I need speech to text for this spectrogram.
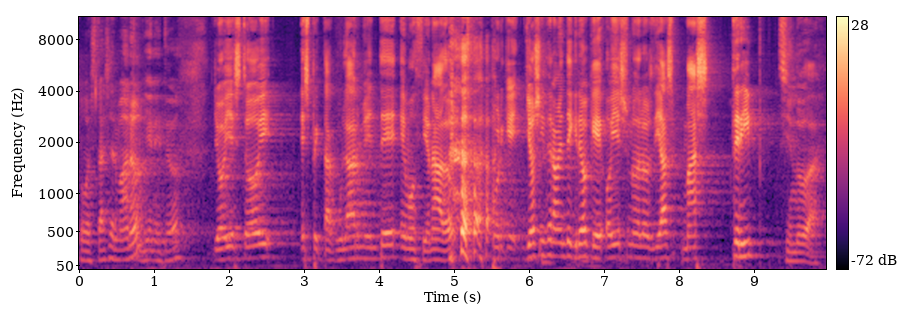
¿Cómo estás, hermano? Bien, ¿y tú? Yo hoy estoy espectacularmente emocionado porque yo sinceramente creo que hoy es uno de los días más trip. Sin duda.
